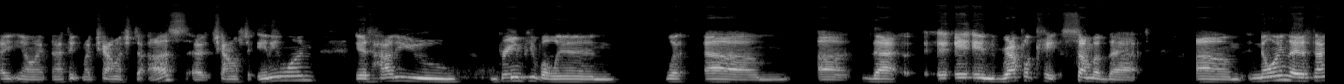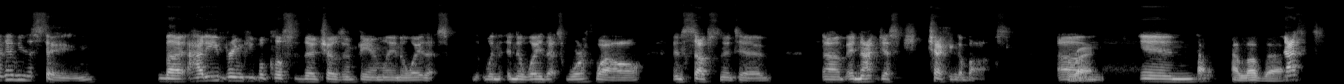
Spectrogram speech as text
I, you know, I, I think my challenge to us, a challenge to anyone, is how do you bring people in with um, uh, that and replicate some of that, um, knowing that it's not going to be the same. But how do you bring people closer to their chosen family in a way that's in a way that's worthwhile and substantive, um, and not just checking a box? Um, right. And I love that. That's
